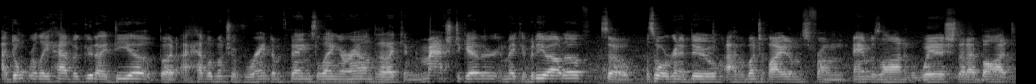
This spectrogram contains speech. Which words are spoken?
I don't really have a good idea, but I have a bunch of random things laying around that I can mash together and make a video out of. So that's what we're gonna do. I have a bunch of items from Amazon and Wish that I bought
